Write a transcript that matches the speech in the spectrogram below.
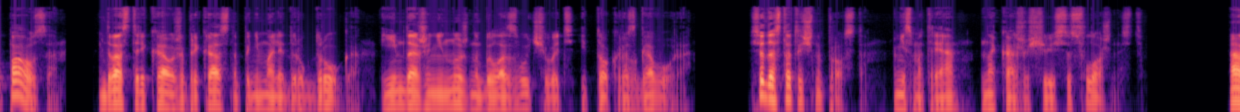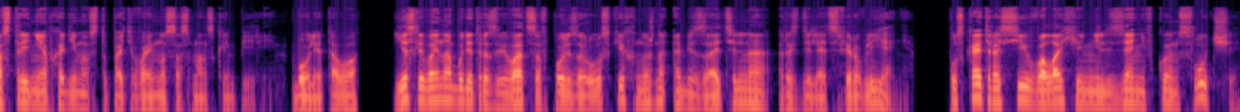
пауза. Два старика уже прекрасно понимали друг друга, и им даже не нужно было озвучивать итог разговора. Все достаточно просто, несмотря на кажущуюся сложность. Австрии необходимо вступать в войну с Османской империей. Более того, если война будет развиваться в пользу русских, нужно обязательно разделять сферу влияния. Пускать Россию в Валахию нельзя ни в коем случае.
